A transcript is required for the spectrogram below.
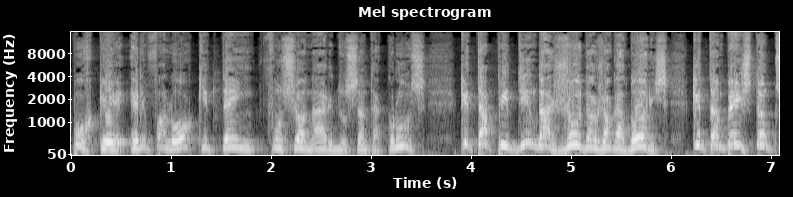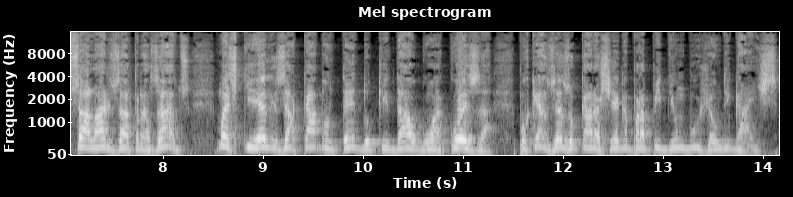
Porque ele falou que tem funcionário do Santa Cruz que está pedindo ajuda aos jogadores, que também estão com salários atrasados, mas que eles acabam tendo que dar alguma coisa, porque às vezes o cara chega para pedir um bujão de gás.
